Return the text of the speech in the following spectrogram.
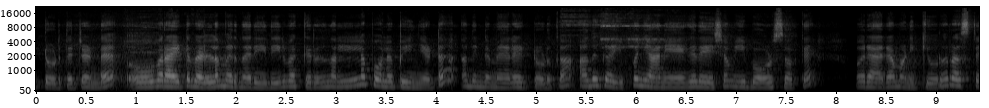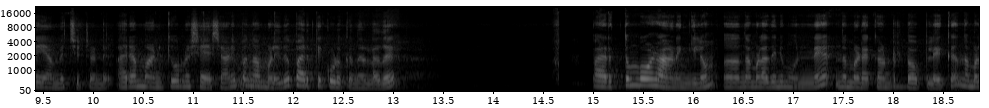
ഇട്ട് കൊടുത്തിട്ടുണ്ട്. ഓവറായിട്ട് വെള്ളം വരുന്ന രീതിയിൽ വെക്കരുത്. നല്ല പോലെ പിഴിഞ്ഞിട്ട് അതിന്റെ മേലെ ഇട്ട് കൊടുക്കുക. അത് ഇപ്പം ഞാൻ ഏകദേശം ഈ ബോൾസൊക്കെ ഒരര മണിക്കൂർ റെസ്റ്റ് ചെയ്യാൻ വെച്ചിട്ടുണ്ട്. അരമണിക്കൂറിന് ശേഷമാണ് ഇപ്പം നമ്മളിത് പരത്തി കൊടുക്കുന്നുള്ളത്. പരത്തുമ്പോഴാണെങ്കിലും നമ്മളതിന് മുന്നേ നമ്മുടെ കൗണ്ടർ ടോപ്പിലേക്ക് നമ്മൾ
